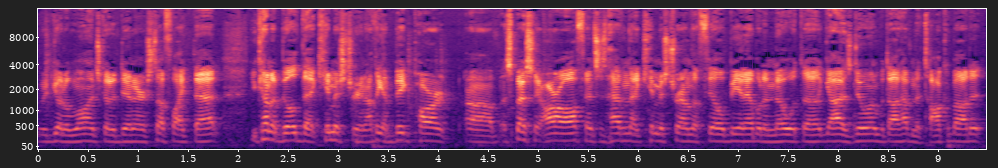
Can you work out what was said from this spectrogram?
We'd go to lunch, go to dinner, stuff like that. You kind of build that chemistry, and I think a big part, uh, especially our offense, is having that chemistry on the field, being able to know what the guy's doing without having to talk about it.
